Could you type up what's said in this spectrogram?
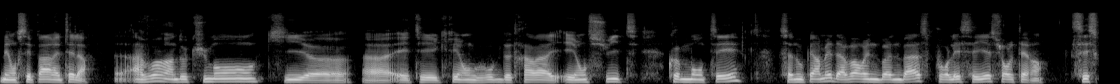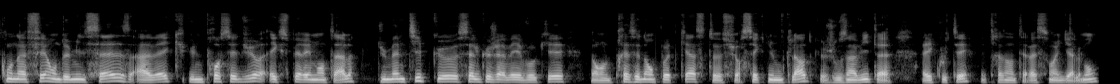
Mais on s'est pas arrêté là. Avoir un document qui a été écrit en groupe de travail et ensuite commenté, ça nous permet d'avoir une bonne base pour l'essayer sur le terrain. C'est ce qu'on a fait en 2016 avec une procédure expérimentale du même type que celle que j'avais évoquée dans le précédent podcast sur Secnum Cloud, que je vous invite à, écouter, très intéressant également.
